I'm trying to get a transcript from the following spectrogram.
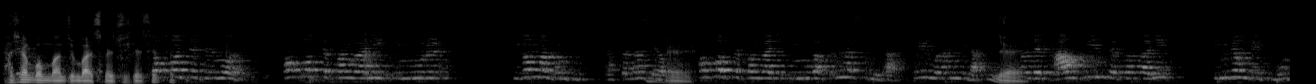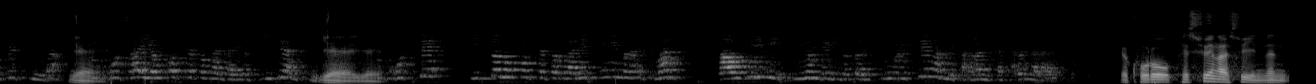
다시 한 번만 좀 말씀해 주시겠어요? 첫 번째 질문. 헌법재판관이 임무를 이것만 그럼 질- 답변하세요. 네. 헌법재판관이 임무가 끝났습니다. 합니다. 예. 그런데 다음 후임 재판관이 임명되지 못했습니다. 예. 그 사이 헌법재판관 자리가 비지 않습니다. 예, 예. 그때 있던 헌법재판관이 퇴임을 하지만 다음 후임이 임명되기 전까지 직무를 수행합니까? 안 합니까? 다른 나라는. 그러니까 그렇게 수행할 수 있는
